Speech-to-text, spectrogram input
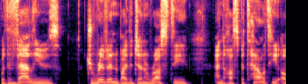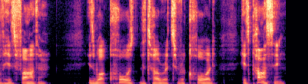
with values driven by the generosity and hospitality of his father, is what caused the Torah to record his passing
